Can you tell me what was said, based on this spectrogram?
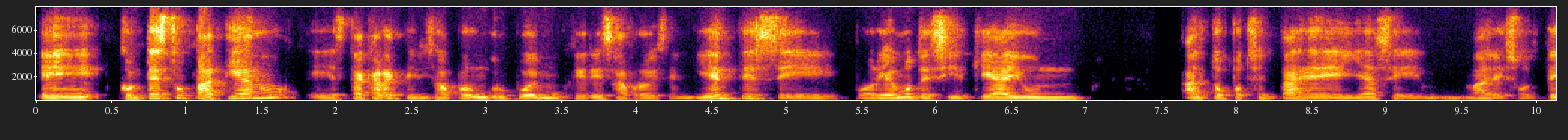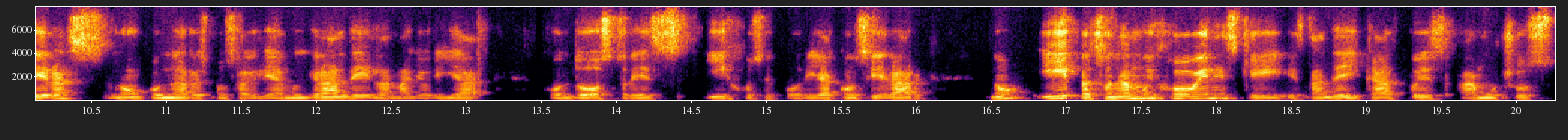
El contexto patiano está caracterizado por un grupo de mujeres afrodescendientes, eh, podríamos decir que hay un alto porcentaje de ellas eh, madres solteras, ¿no? con una responsabilidad muy grande, la mayoría con dos, tres hijos se podría considerar, ¿no? y personas muy jóvenes que están dedicadas pues a muchos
